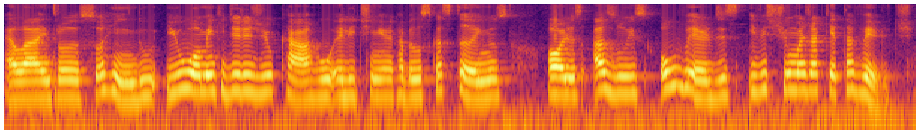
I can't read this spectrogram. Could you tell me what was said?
Ela entrou sorrindo e o homem que dirigia o carro, ele tinha cabelos castanhos, olhos azuis ou verdes e vestiu uma jaqueta verde.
